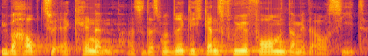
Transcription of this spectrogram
überhaupt zu erkennen. Also dass man wirklich ganz frühe Formen damit auch sieht.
